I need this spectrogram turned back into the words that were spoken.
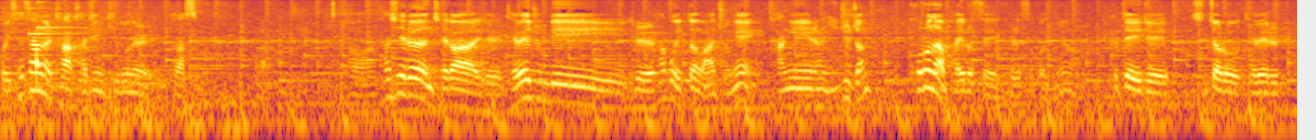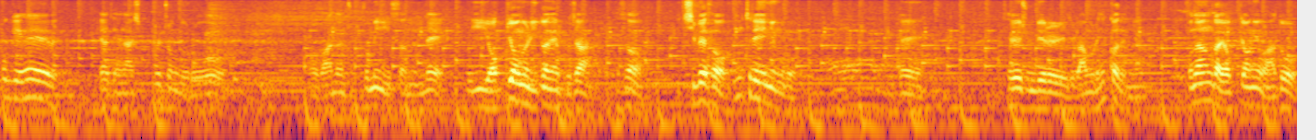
거의 세상을 다 가진 기분을 받았습니다. 어, 사실은 제가 이제 대회 준비를 하고 있던 와중에 당일 한 2주 전 코로나 바이러스에 걸렸었거든요. 그때 이제 진짜로 대회를 포기해야 되나 싶을 정도로 어, 많은 좀 고민이 있었는데 이 역경을 이겨내보자 해서 집에서 홈트레이닝으로 네, 대회 준비를 이제 마무리했거든요. 고난과 역경이 와도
